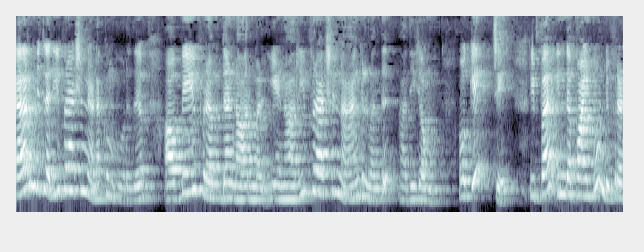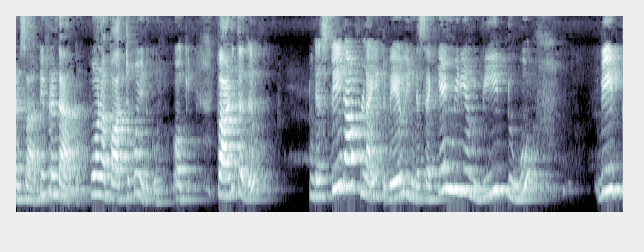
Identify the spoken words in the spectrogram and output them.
ரேரர் மீடியத்தில் ரீஃப்ராக்ஷன் நடக்கும் பொழுது அவே ஃப்ரம் த நார்மல் ஏன்னா ரீஃப்ராக்ஷன் ஆங்கிள் வந்து அதிகம். ஓகே சரி. இப்போ இந்த பாயிண்ட்டும் டிஃப்ரென்ஸாக டிஃப்ரெண்ட்டாக இருக்கும். போன பார்ட்டுக்கும் இருக்கும் ஓகே இப்போ அடுத்தது the speed of light wave in the second medium v2 v2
